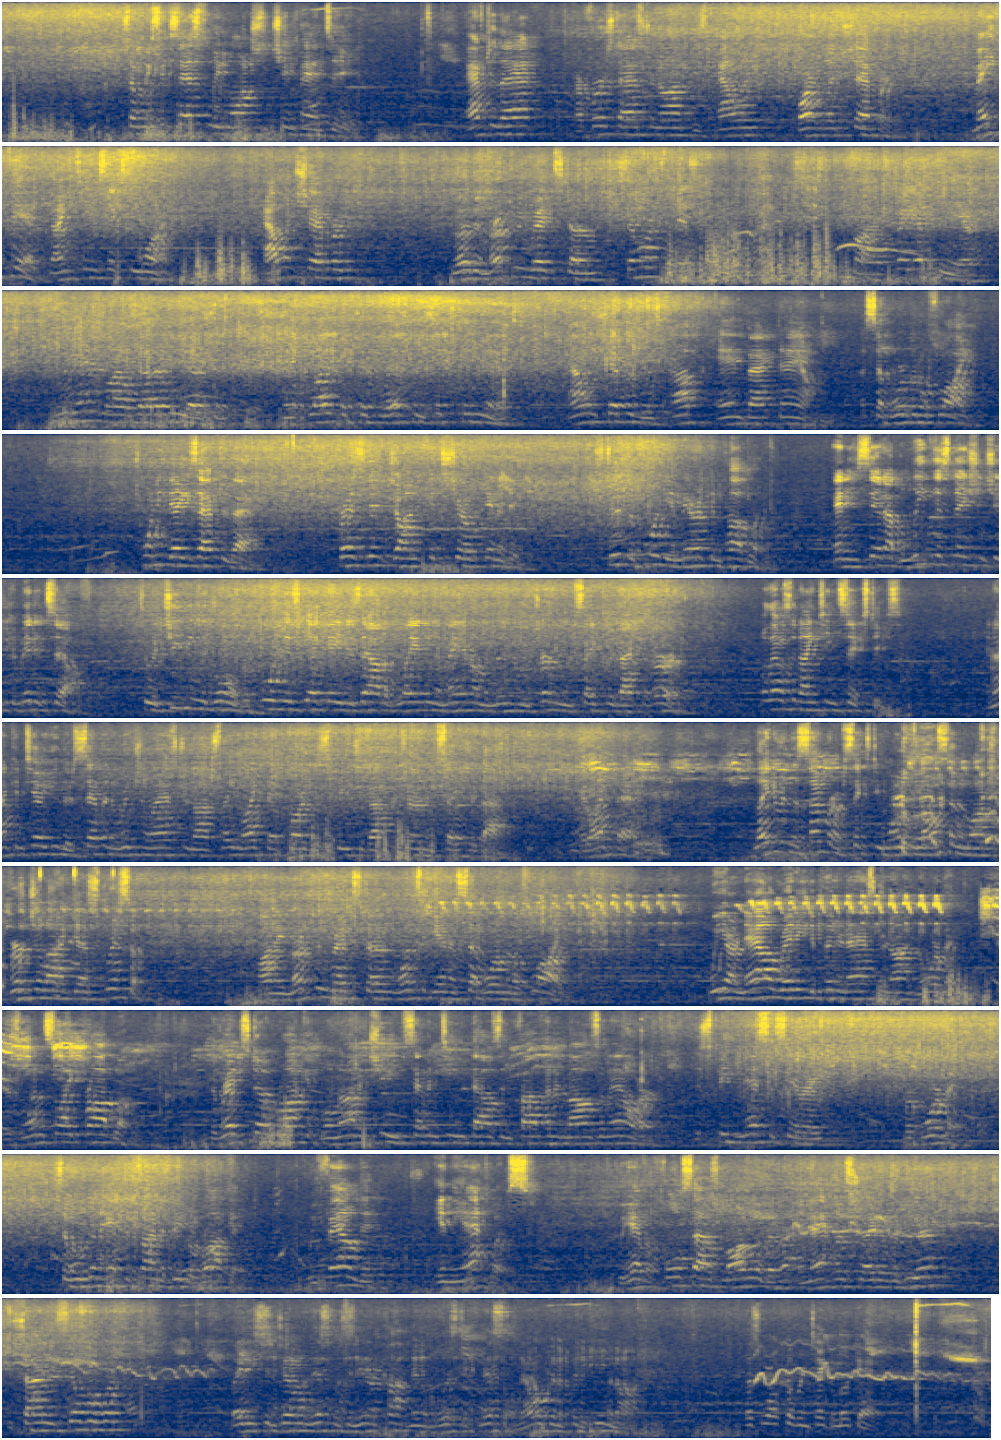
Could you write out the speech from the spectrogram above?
So we successfully launched the chimpanzee. After that, our first astronaut is Alan Bartlett Shepard. May 5th, 1961. Alan Shepard rode a Mercury Redstone similar to this miles straight up in the air, 300 miles out over the ocean, in a flight that took less than 16 minutes, Alan Shepard was up and back down, a suborbital flight. 20 days after that, President John Fitzgerald Kennedy stood before the American public and he said, I believe this nation should commit itself to achieving the goal before this decade is out of landing a man on the moon and returning him safely back to Earth. Well, that was the 1960s. And I can tell you there's seven original astronauts, they like that part of the speech about returning safely back. They like that. Later in the summer of 61, we also launched Virgil I. Gus Grissom on a Mercury Redstone, once again a suborbital flight. We are now ready to put an astronaut in orbit. There's one slight problem. The Redstone rocket will not achieve 17,500 miles an hour the speed necessary for orbit. So we're going to have to find a bigger rocket. We found it in the Atlas. We have a full-size model of an Atlas right over here, the shiny silver one. Ladies and gentlemen, this was an intercontinental ballistic missile. Now we're going to put a human on it. Let's walk over and take a look at it.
